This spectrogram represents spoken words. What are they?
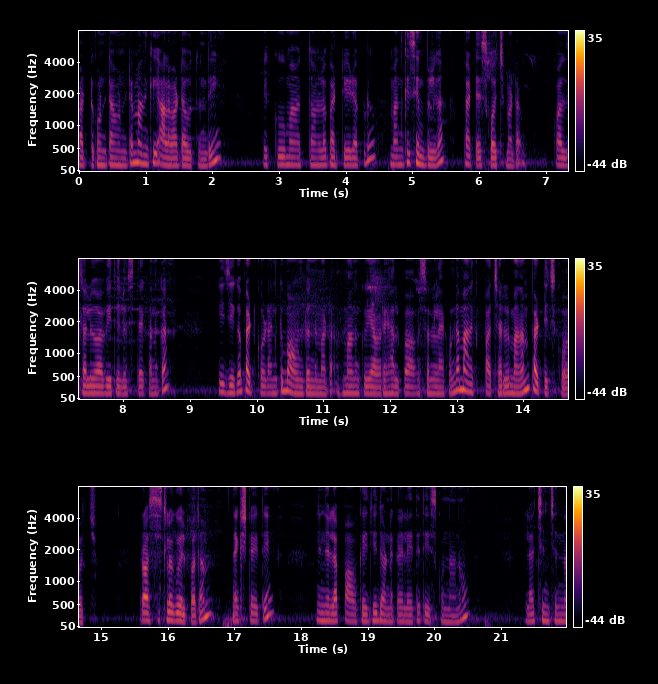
పట్టుకుంటూ ఉంటే మనకి అలవాటు అవుతుంది ఎక్కువ మొత్తంలో పట్టేటప్పుడు మనకి సింపుల్గా పట్టేసుకోవచ్చు అన్నమాట కొలతలు అవి తెలిస్తే కనుక ఈజీగా పట్టుకోవడానికి బాగుంటుంది అన్నమాట మనకు ఎవరి హెల్ప్ అవసరం లేకుండా మనకి పచ్చళ్ళు మనం పట్టించుకోవచ్చు. ప్రాసెస్లోకి వెళ్ళిపోతాం నెక్స్ట్ అయితే నేను ఇలా పావు కేజీ దొండకాయలు అయితే తీసుకున్నాను. ఇలా చిన్న చిన్న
